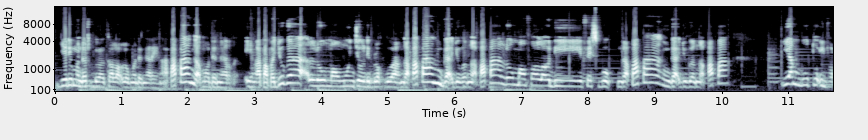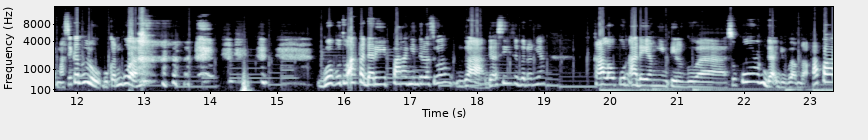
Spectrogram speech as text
Jadi menurut gue kalau lo mau dengar yang apa-apa nggak mau dengar yang apa-apa juga lo mau muncul di blog gue nggak apa-apa nggak juga nggak apa-apa. Lo mau follow di Facebook nggak apa-apa nggak juga nggak apa-apa. Yang butuh informasi kan lo bukan gue gue butuh apa dari para ngintilas gue nggak ada sih sebenarnya kalaupun ada yang ngintil gue syukur nggak juga nggak apa-apa.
